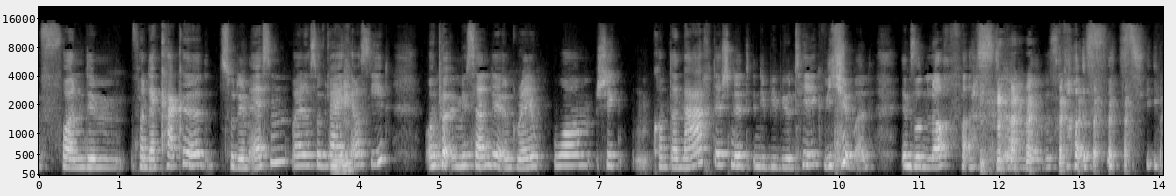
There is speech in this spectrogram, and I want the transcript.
von dem von der Kacke zu dem Essen, weil das so gleich Mhm. aussieht. Und bei Missandei und Grey Worm schicken, kommt danach der Schnitt in die Bibliothek, wie jemand in so ein Loch fasst, um was rauszuziehen.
